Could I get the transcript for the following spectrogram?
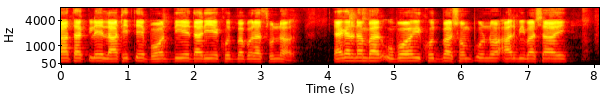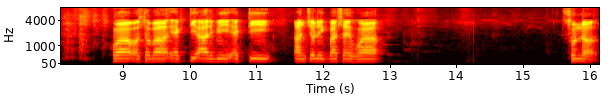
না থাকলে লাঠিতে বর দিয়ে দাঁড়িয়ে খুতবা পড়া সুন্নত। এগারো নম্বর, উভয় খুতবা সম্পূর্ণ আরবি ভাষায় হওয়া অথবা একটি আরবি, একটি আঞ্চলিক ভাষায় হওয়া সুন্নত।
